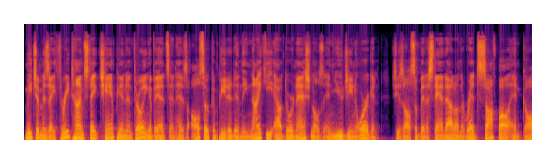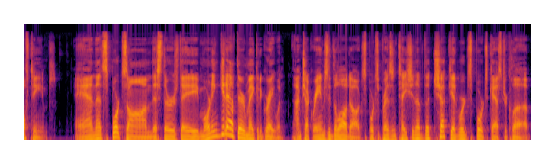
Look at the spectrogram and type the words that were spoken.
Meacham is a three time state champion in throwing events and has also competed in the Nike Outdoor Nationals in Eugene, Oregon. She has also been a standout on the Red softball and golf teams. And that's sports on this Thursday morning. Get out there and make it a great one. I'm Chuck Ramsey, the Law Dog, sports presentation of the Chuck Edwards Sportscaster Club.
